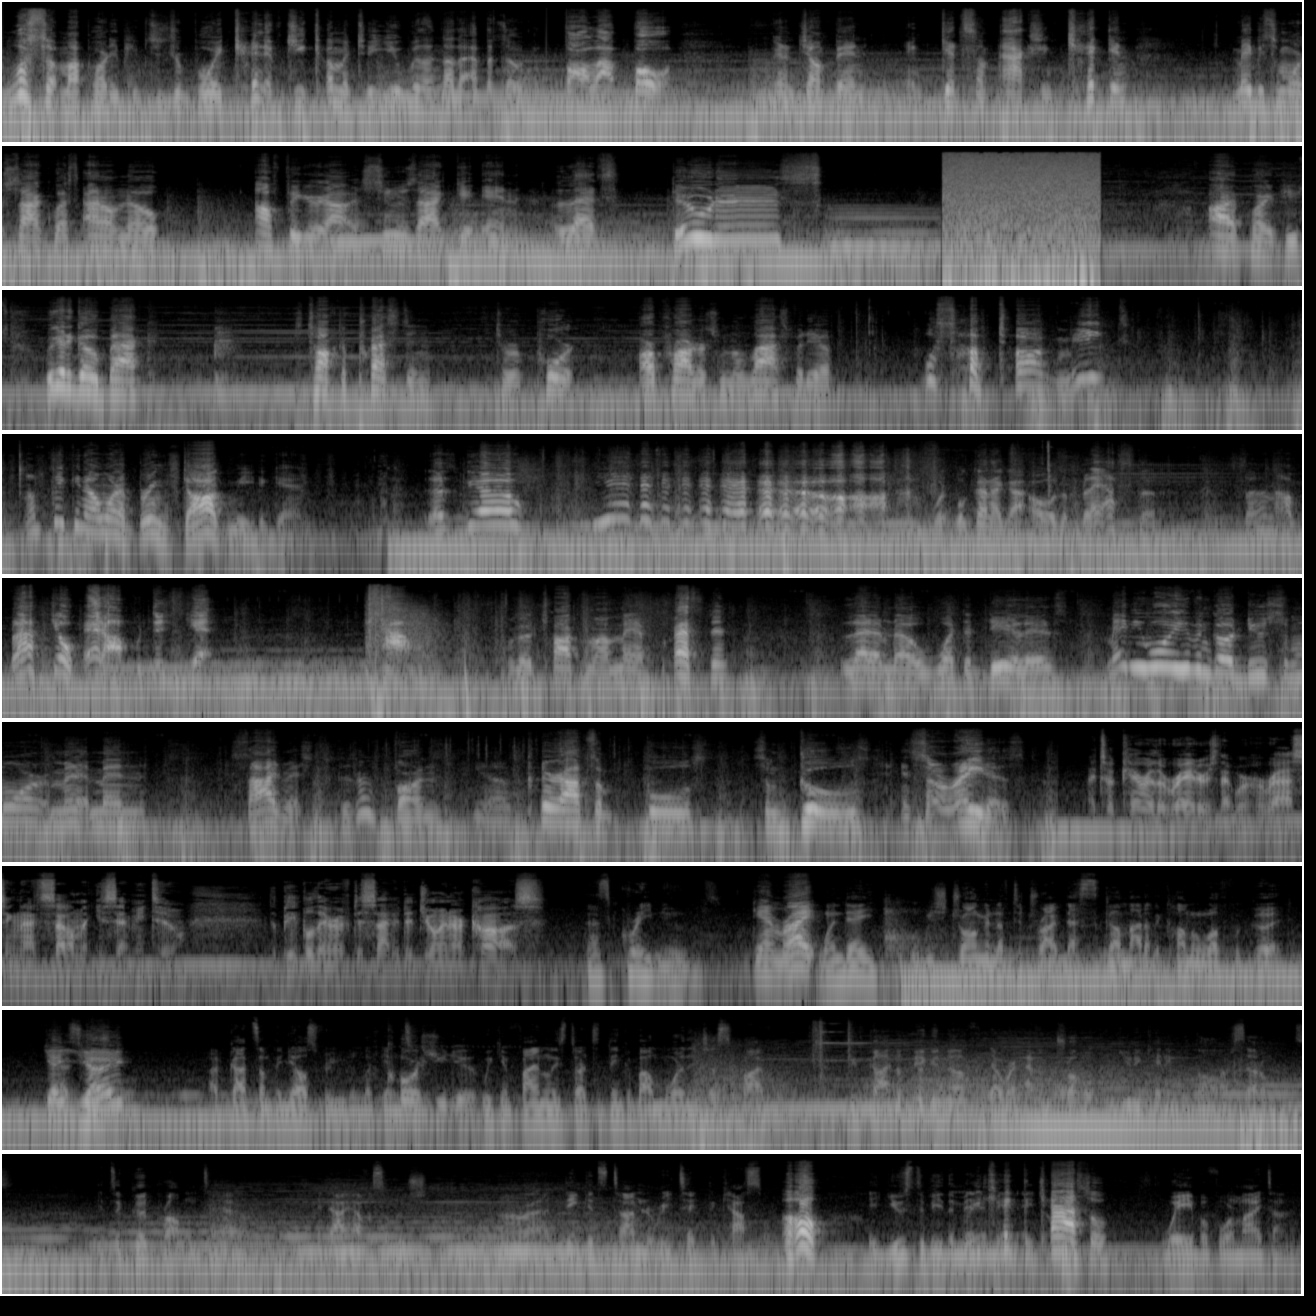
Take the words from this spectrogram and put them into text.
What's up my party peeps, it's your boy Keniff G coming to you with another episode of Fallout 4. We're gonna jump in and get some action kicking. Maybe some more side quests, I don't know. I'll figure it out as soon as I get in. Let's do this! Alright party peeps, we gotta go back to talk to Preston to report our progress from the last video. What's up dog meat? I'm thinking I want to bring dog meat again. Let's go! Yeah! What, what gun I got? Oh, the blaster. Son, I'll blast your head off with this shit! We're gonna talk to my man Preston. Let him know what the deal is. Maybe we'll even go do some more Minutemen side missions, because they're fun. You know, clear out some fools, some ghouls, and some raiders. I took care of the raiders that were harassing that settlement you sent me to. The people there have decided to join our cause. That's great news. Damn right. One day, we'll be strong enough to drive that scum out of the Commonwealth for good. Yeah, As yeah. usual, I've got something else for you to look into. Of course you do. We can finally start to think about more than just survival. We've gotten big enough that we're having trouble communicating with all our settlements. It's a good problem to have, and I have a solution. Alright. I think it's time to retake the castle. Oh! It used to be the Minutemen Retake the HQ, castle. Way before my time.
